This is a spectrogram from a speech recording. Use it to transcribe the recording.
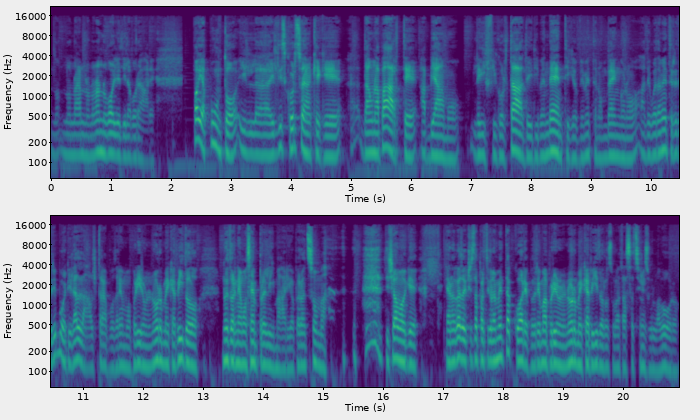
no, non, hanno, non hanno voglia di lavorare. Poi appunto il, il, discorso è anche che eh, da una parte abbiamo le difficoltà dei dipendenti che ovviamente non vengono adeguatamente retribuiti, dall'altra potremmo aprire un enorme capitolo, noi torniamo sempre lì Mario, però insomma diciamo che è una cosa che ci sta particolarmente a cuore, potremmo aprire un enorme capitolo sulla tassazione sul lavoro.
